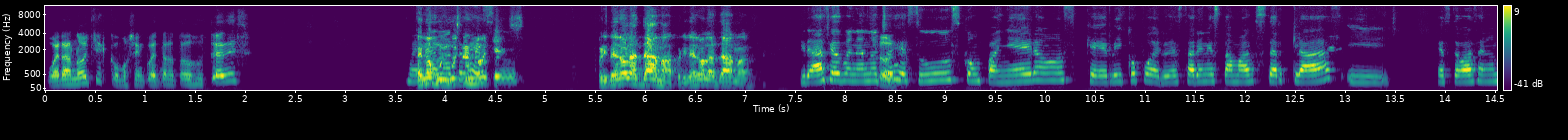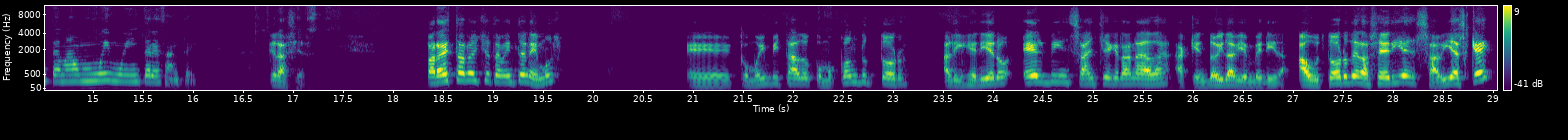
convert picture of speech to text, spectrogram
Buenas noches, ¿cómo se encuentran todos ustedes? bueno, muy buenas noches. Primero las damas, primero las damas. Gracias, buenas noches Jesús, compañeros. Qué rico poder estar en esta masterclass y este va a ser un tema muy, muy interesante. Gracias. Para esta noche también tenemos eh, como invitado, como conductor, al ingeniero Elvin Sánchez Granada, a quien doy la bienvenida. Autor de la serie ¿Sabías qué?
